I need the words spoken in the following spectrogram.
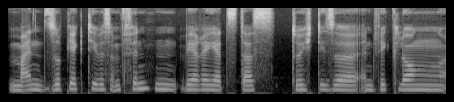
Mein subjektives Empfinden wäre jetzt, dass durch diese Entwicklung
